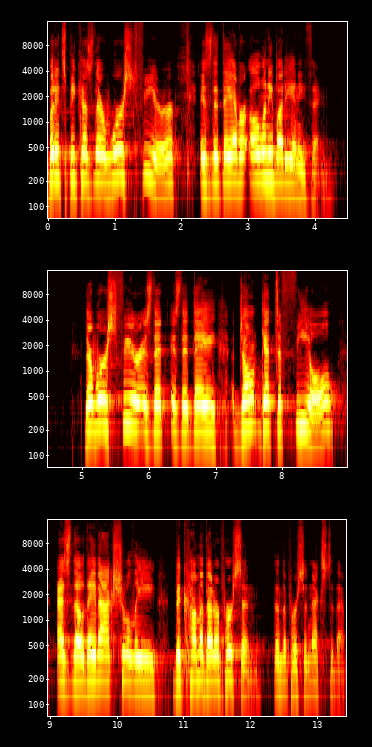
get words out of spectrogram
but it's because their worst fear is that they ever owe anybody anything. Their worst fear is that, is that they don't get to feel as though they've actually become a better person than the person next to them.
